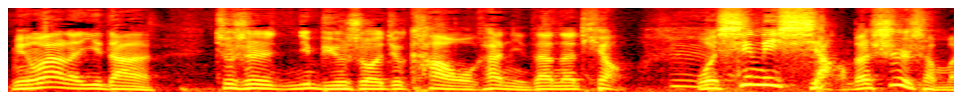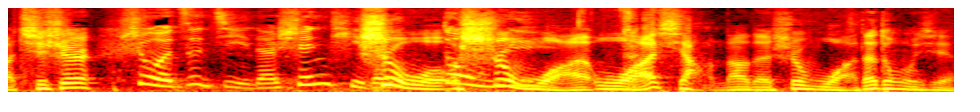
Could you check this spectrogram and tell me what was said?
明白了，一丹。就是你，比如说，就看我看你在那跳，我心里想的是什么？其实是我自己的身体，是我是我我想到的是我的东西。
